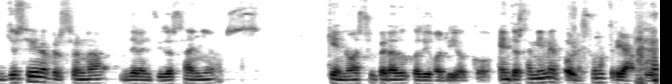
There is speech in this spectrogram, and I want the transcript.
yo soy una persona de 22 años que no ha superado código Lyoko. Entonces a mí me pones un triángulo,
